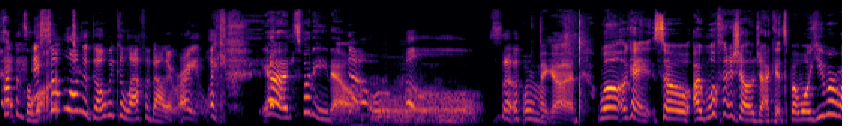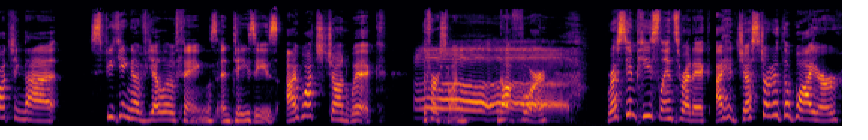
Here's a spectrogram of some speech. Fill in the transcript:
Happens a It's lot. It's so long ago we could laugh about it, right? Like. yeah, it's funny now. No. Oh. So. Oh my god. Well, okay, so I will finish Yellowjackets, but while you were watching that, speaking of yellow things and daisies, I watched John Wick. The first one, not four. Uh. Rest in peace, Lance Reddick. I had just started The Wire,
